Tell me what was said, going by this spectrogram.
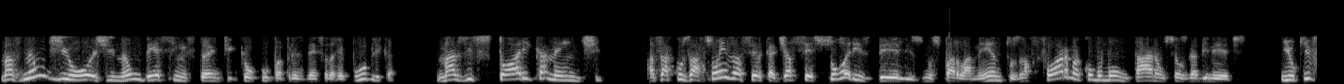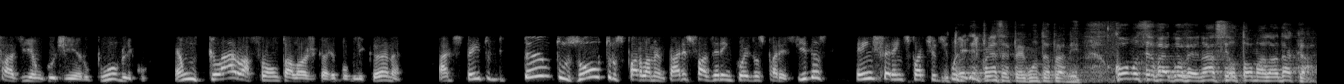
mas não de hoje, não desse instante que ocupa a presidência da República, mas historicamente. As acusações acerca de assessores deles nos parlamentos, a forma como montaram seus gabinetes e o que faziam com o dinheiro público é um claro afronto à lógica republicana, a despeito de tantos outros parlamentares fazerem coisas parecidas em diferentes partidos então, políticos. Então a imprensa pergunta para mim, como você vai governar se eu tomar lá da cá?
